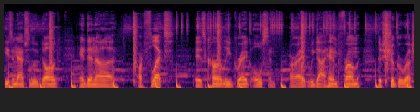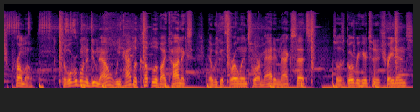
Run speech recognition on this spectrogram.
He's an absolute dog. And then uh, our flex is currently Greg Olsen. All right, we got him from the Sugar Rush promo. So what we're going to do now, we have a couple of iconics that we could throw into our Madden Max sets. So let's go over here to the trade-ins.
